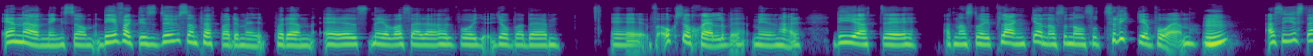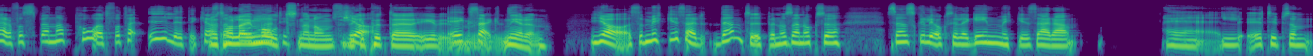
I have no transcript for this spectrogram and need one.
en övning som, det är faktiskt du som peppade mig på den eh, när jag var så här, höll på och jobbade eh, också själv med den här. Det är ju att, eh, att man står i plankan och så någon som trycker på en. Mm. Alltså just det här att få spänna på, att få ta i lite, kasta Att hålla emot till- när någon försöker Ja. putta i, Exakt. ner den. Ja, så mycket så här, den typen. Och sen också, sen skulle jag också lägga in mycket så här, eh, eh, typ som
